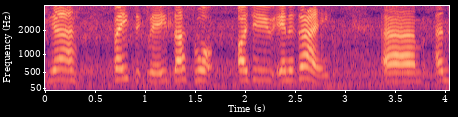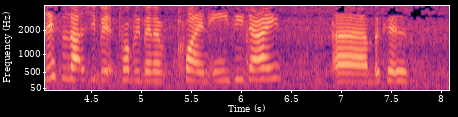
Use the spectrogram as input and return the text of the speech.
yeah, basically that's what I do in a day. Um, and this has actually been, probably been a, quite an easy day um, because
